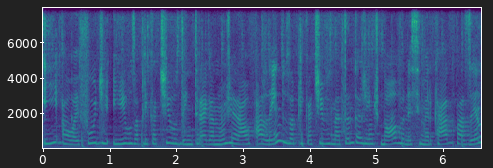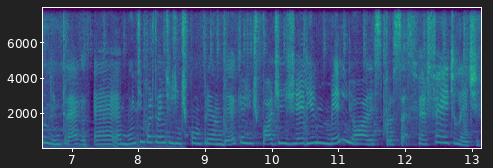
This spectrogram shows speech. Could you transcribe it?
e ao iFood e os aplicativos de entrega no geral, além dos aplicativos, né, tanta gente nova nesse mercado fazendo entrega, é, é muito importante a gente compreender que a gente pode gerir melhor esse processo. Perfeito, Leite.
